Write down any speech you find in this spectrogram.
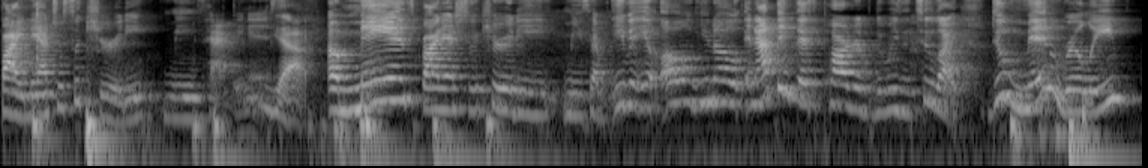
Financial security means happiness. Yeah. A man's financial security means happiness. Even if, oh, you know, and I think that's part of the reason too. Like, do men really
